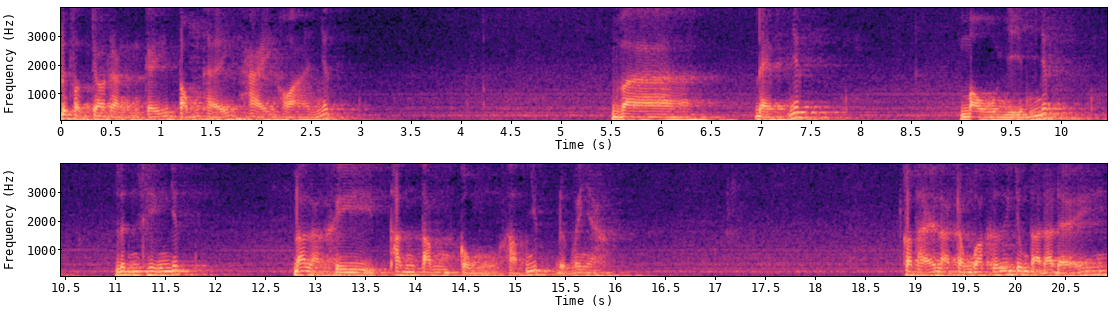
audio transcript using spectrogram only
đức phật cho rằng cái tổng thể hài hòa nhất và đẹp nhất màu nhiệm nhất, linh thiêng nhất. Đó là khi thân tâm cùng hợp nhất được với nhau. Có thể là trong quá khứ chúng ta đã để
